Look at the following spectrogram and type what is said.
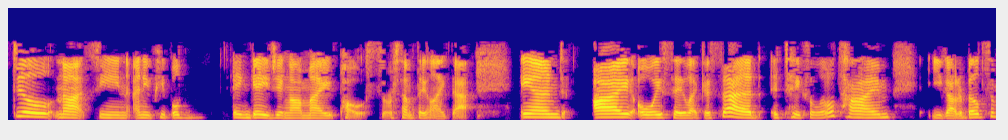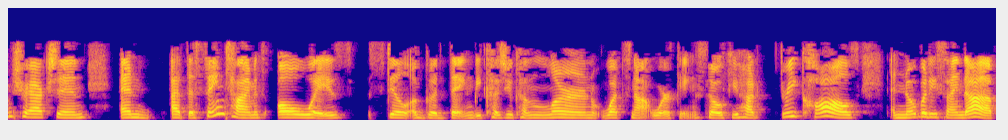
still not seen any people engaging on my posts or something like that. And I always say, like I said, it takes a little time. You got to build some traction. And at the same time, it's always still a good thing because you can learn what's not working. So if you had three calls and nobody signed up,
